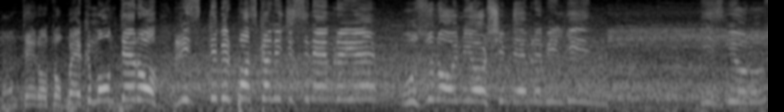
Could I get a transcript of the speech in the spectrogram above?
Montero topa yakın. Montero riskli bir pas kalecisine Emre'ye uzun oynuyor şimdi Emre Bilgin. İzliyoruz.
